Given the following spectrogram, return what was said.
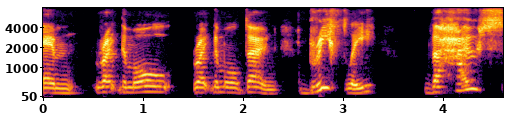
Um, write them all. Write them all down briefly. The house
